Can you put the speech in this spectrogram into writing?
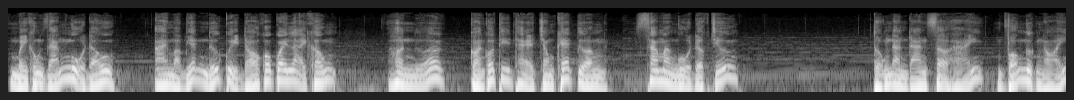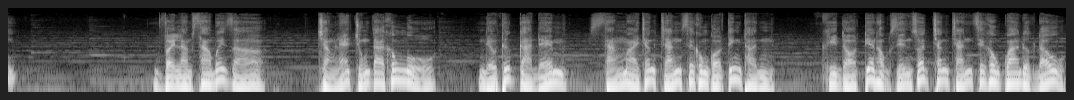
Mình không dám ngủ đâu, ai mà biết nữ quỷ đó có quay lại không? Hơn nữa, còn có thi thể trong khe tường, sao mà ngủ được chứ? Tống đàn đàn sợ hãi, vỗ ngực nói. Vậy làm sao bây giờ? Chẳng lẽ chúng ta không ngủ? Nếu thức cả đêm, sáng mai chắc chắn sẽ không có tinh thần. Khi đó tiết học diễn xuất chắc chắn sẽ không qua được đâu.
